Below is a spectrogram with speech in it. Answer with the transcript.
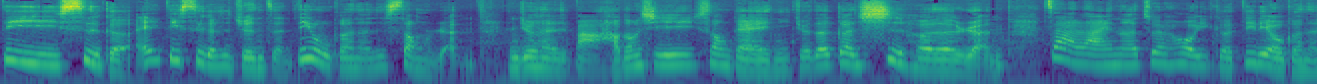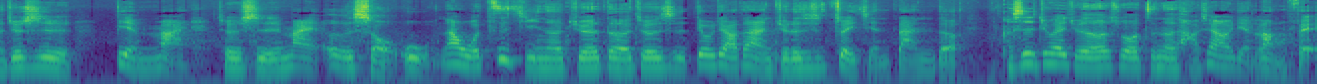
第四个，诶，第四个是捐赠，第五个呢是送人。你就可以把好多东西送给你觉得更适合的人。再来呢，最后一个，第六个呢就是变卖，就是卖二手物。那我自己呢觉得就是丢掉，当然觉得是最简单的。可是就会觉得说，真的好像有点浪费，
